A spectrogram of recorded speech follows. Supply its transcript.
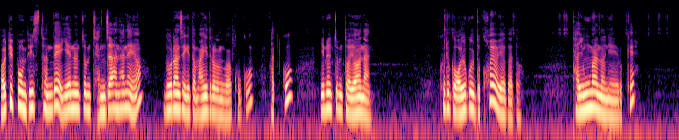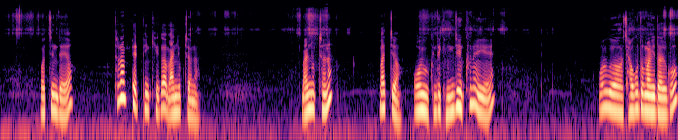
얼핏 보면 비슷한데 얘는 좀 잔잔하네요. 노란색이 더 많이 들어간 것 같고 같고 얘는 좀 더 연한. 그리고 얼굴도 커요 얘가 더. 다 6만 원이에요 이렇게. 멋진데요. 트럼펫 핑키가 16,000원. 16,000원? 맞죠? 어유 근데 굉장히 크네 얘. 어이구야 자구도 많이 달고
